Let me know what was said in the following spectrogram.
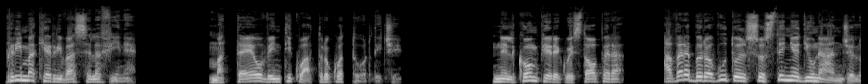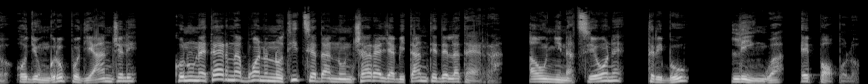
prima che arrivasse la fine. Matteo 24:14. Nel compiere quest'opera avrebbero avuto il sostegno di un angelo o di un gruppo di angeli con un'eterna buona notizia da annunciare agli abitanti della terra, a ogni nazione, tribù lingua e popolo.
